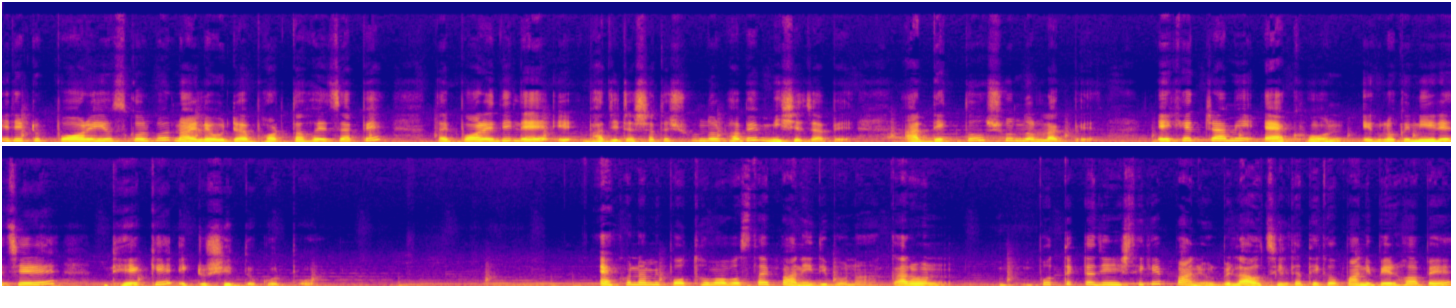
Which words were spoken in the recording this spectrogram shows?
এটা একটু পরে ইউজ করব, নইলে ওইটা ভর্তা হয়ে যাবে তাই পরে দিলে ভাজিটার সাথে সুন্দরভাবে মিশে যাবে আর দেখতেও সুন্দর লাগবে এক্ষেত্রে আমি এখন এগুলোকে নেড়ে চেড়ে ঢেকে একটু সিদ্ধ করব। এখন আমি প্রথম অবস্থায় পানি দিব না, কারণ প্রত্যেকটা জিনিস থেকে পানি উঠবে। লাউ চিলকা থেকেও পানি বের হবে।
